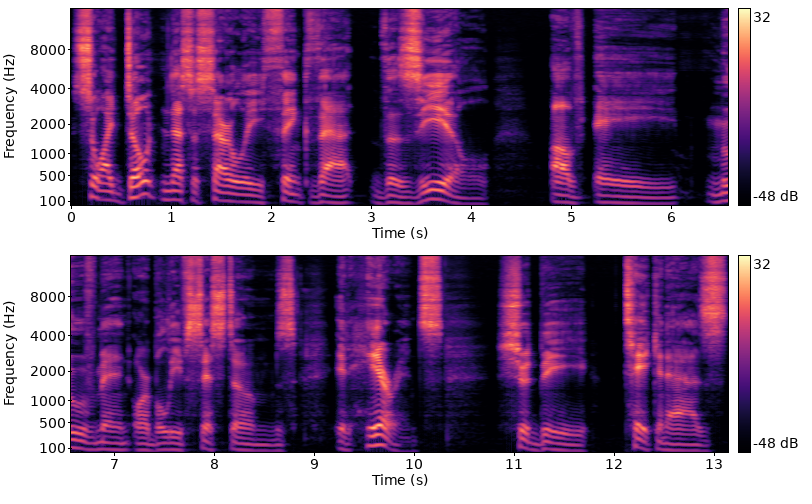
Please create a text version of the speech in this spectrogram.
so I don't necessarily think that the zeal of a movement or belief system's adherents should be taken as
